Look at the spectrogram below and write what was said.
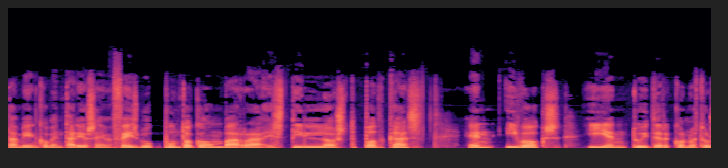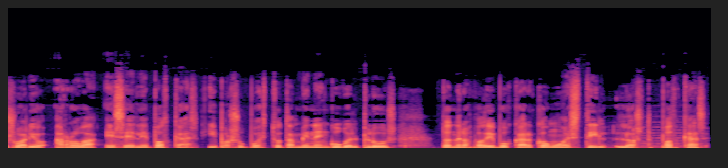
también comentarios en facebook.com barra stillostpodcast, en iVoox y en Twitter con nuestro usuario arroba slpodcast y por supuesto también en Google Plus donde nos podéis buscar como Still Lost Podcast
